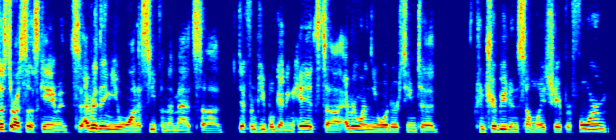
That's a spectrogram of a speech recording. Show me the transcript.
just the rest of this game, it's everything you want to see from the Mets. Uh, different people getting hits. Uh, everyone in the order seemed to contribute in some way, shape, or form.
